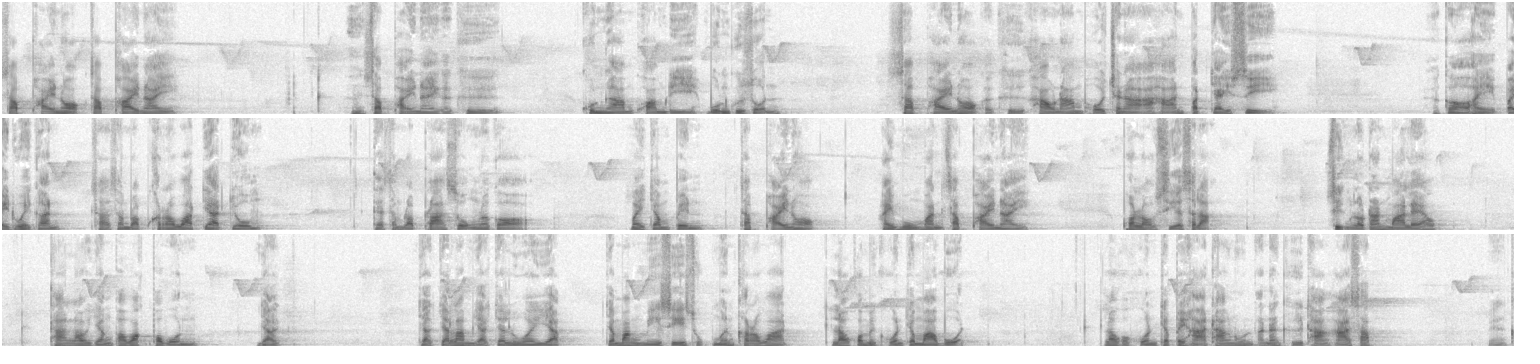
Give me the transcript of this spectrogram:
ทรัพย์ภายนอกทรัพย์ภายใน ทรัพย์ภายในก็คือ คุณงามความดีบุญกุศล ทรัพย์ภายนอกก็คือข้าวน้ำโภชนาอาหารปัจจัยสี่ก็ให้ไปด้วยกันถ้าสำหรับครวญญาติโยม แต่สำหรับพระสงฆ์แล้วก็ไม่จำเป็นทรัพย์ภายนอก ให้มุ่งมั่นทรัพย์ภายในเพราะเราเสียสละ สิ่งเหล่านั้นมาแล้ว ถ้าเรายังพวักพวนอยากอยากจะร่ำอยากจะรวยอยากจะมั่งมีสีสุขเหมือนคารวาสเราก็ไม่ควรจะมาบวชเราก็ควรจะไปหาทางนู้น อันนั้นคือทางหาทรัพย์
